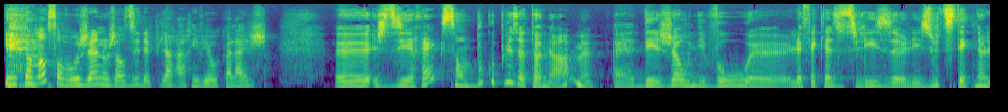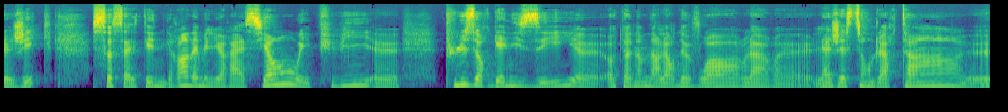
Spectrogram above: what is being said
Et comment sont vos jeunes aujourd'hui depuis leur arrivée au collège? Euh, je dirais qu'ils sont beaucoup plus autonomes. Euh, déjà au niveau euh, le fait qu'elles utilisent euh, les outils technologiques, ça, ça a été une grande amélioration. Et puis euh, plus organisées, euh, autonomes dans leurs devoirs, leur euh, la gestion de leur temps. euh,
